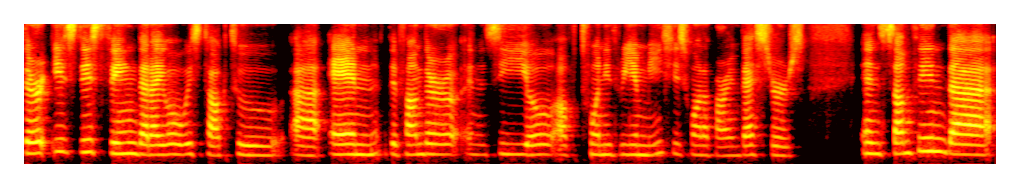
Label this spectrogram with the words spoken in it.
There is this thing that I always talk to uh, Anne, the founder and the CEO of 23andMe. She's one of our investors, and something that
